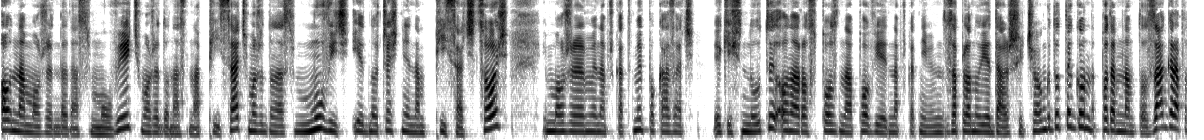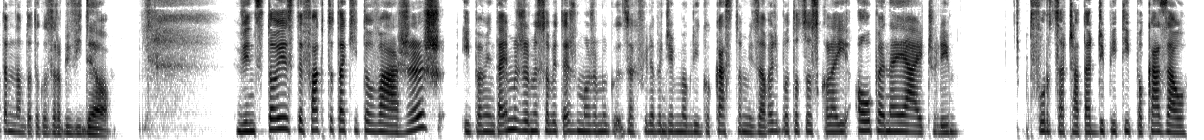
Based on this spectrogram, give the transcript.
Ona może do nas mówić, może do nas napisać, może do nas mówić i jednocześnie nam pisać coś i możemy na przykład my pokazać jakieś nuty, ona rozpozna, powie na przykład, nie wiem, zaplanuje dalszy ciąg do tego, potem nam to zagra, potem nam do tego zrobi wideo. Więc to jest de facto taki towarzysz i pamiętajmy, że my sobie też możemy, za chwilę będziemy mogli go customizować, bo to co z kolei OpenAI, czyli twórca czata GPT pokazał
